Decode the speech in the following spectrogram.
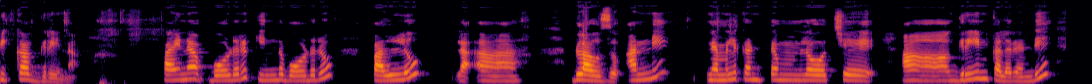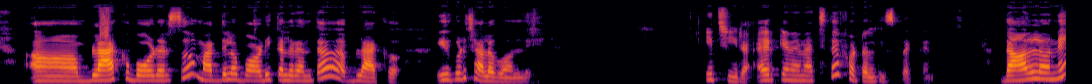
పికాక్ గ్రీన్. పైన బోర్డరు కింద బోర్డరు పళ్ళు బ్లౌజ్ అన్నీ నెమలి కంఠంలో వచ్చే గ్రీన్ కలర్ అండి. బ్లాక్ బోర్డర్స్ మధ్యలో బాడీ కలర్ అంతా బ్లాక్. ఇది కూడా చాలా బాగుంది. ఈ చీర. ఎవరికైనా నచ్చితే ఫోటోలు తీసి పెట్టండి. దానిలోనే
